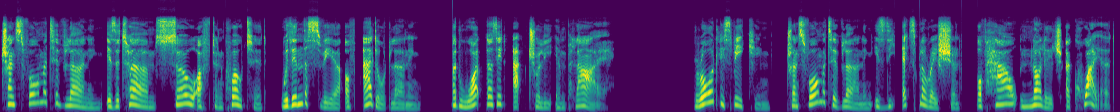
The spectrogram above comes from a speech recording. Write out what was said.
Transformative learning is a term so often quoted within the sphere of adult learning, but what does it actually imply? Broadly speaking, transformative learning is the exploration of how knowledge acquired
